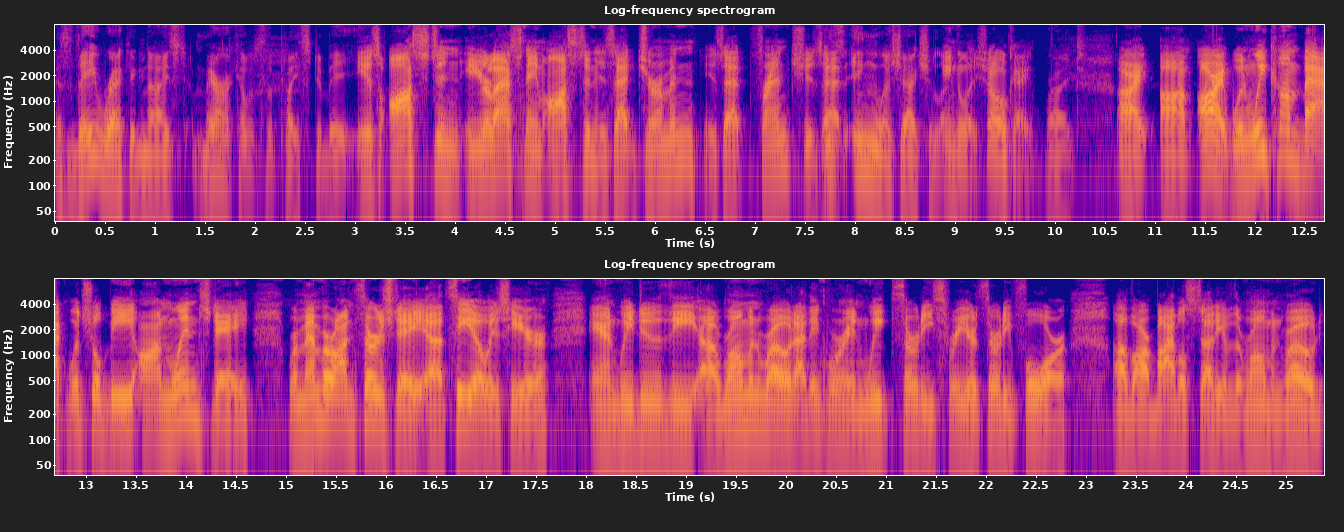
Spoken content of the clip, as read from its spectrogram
as they recognized America was the place to be. Is Austin your last name Austin? Is that German? Is that French? Is that It's English, actually. English? Oh, okay. Right. All right. Um, all right. When we come back, which will be on Wednesday, remember on Thursday, uh, Theo is here, and we do the uh, Roman Road. I think we're in week 33 or 34 of our Bible study of the Roman Road.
